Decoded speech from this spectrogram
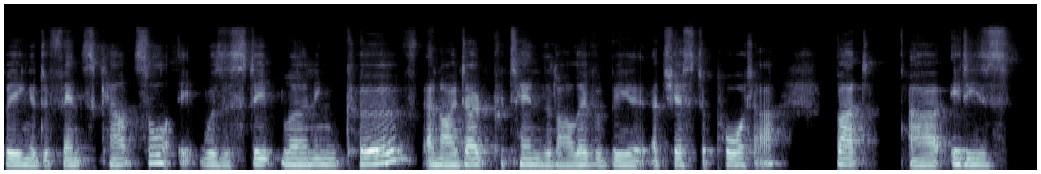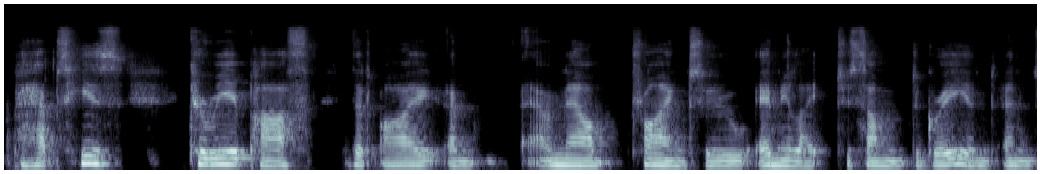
being a defence counsel. It was a steep learning curve, and I don't pretend that I'll ever be a Chester Porter, but uh, it is perhaps his career path that I am, am now trying to emulate to some degree and and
